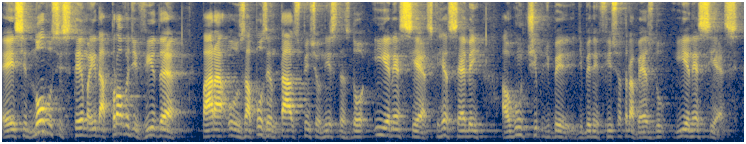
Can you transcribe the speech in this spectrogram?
esse novo sistema aí da prova de vida para os aposentados pensionistas do INSS, que recebem algum tipo de benefício através do INSS.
